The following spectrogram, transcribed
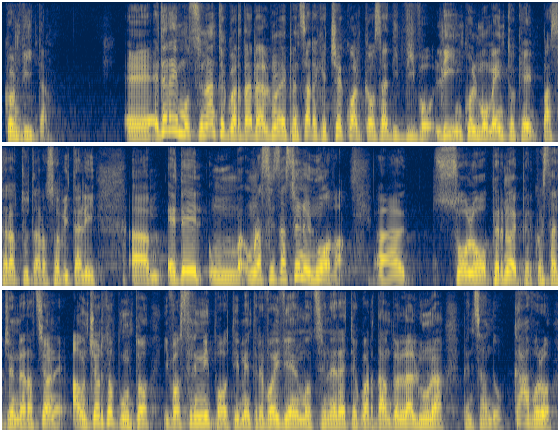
con vita. Eh, ed era emozionante guardare la Luna e pensare che c'è qualcosa di vivo lì, in quel momento che passerà tutta la sua vita lì. Um, ed è un, una sensazione nuova. Uh, solo per noi, per questa generazione. A un certo punto i vostri nipoti, mentre voi vi emozionerete guardando la luna, pensando, cavolo,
